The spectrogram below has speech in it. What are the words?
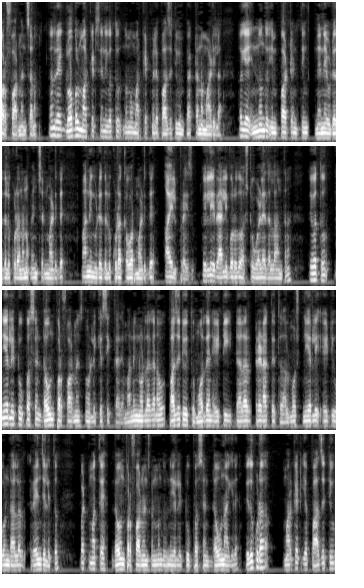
ಪರ್ಫಾರ್ಮೆನ್ಸ್ ಅನ್ನ. ಅಂದ್ರೆ ಗ್ಲೋಬಲ್ ಮಾರ್ಕೆಟ್ಸ್ ಏನು ಇವತ್ತು ನಮ್ಮ ಮಾರ್ಕೆಟ್ ಮೇಲೆ ಪಾಸಿಟಿವ್ ಇಂಪ್ಯಾಕ್ಟ್ ಅನ್ನ ಮಾಡಿಲ್ಲ. ಹಾಗೆ ಇನ್ನೊಂದು ಇಂಪಾರ್ಟೆಂಟ್ ಥಿಂಗ್ ನಿನ್ನೆ ವಿಡಿಯೋದಲ್ಲೂ ಕೂಡ ನಾನು ಮೆನ್ಷನ್ ಮಾಡಿದ್ದೆ. ಮಾರ್ನಿಂಗ್ ವಿಡಿಯೋದಲ್ಲೂ ಕೂಡ ಕವರ್ ಮಾಡಿದ್ದೆ ಆಯಿಲ್ ಪ್ರೈಸ್ ಇಲ್ಲಿ ರ್ಯಾಲಿ ಬರೋದು ಅಷ್ಟು ಒಳ್ಳೆಯದಲ್ಲ ಅಂತ ಇವತ್ತು nearly two percent down performance ನೋಡಲಿಕ್ಕೆ ಸಿಗ್ತಾ ಇದೆ. ಮಾರ್ನಿಂಗ್ ನೋಡಿದಾಗ ನಾವು ಪಾಸಿಟಿವ್ ಇತ್ತು. More than eighty dollar trade ಆಗ್ತಿತ್ತು almost nearly eighty one dollar range ಅಲ್ಲಿ ಇತ್ತು. ಬಟ್ ಮತ್ತೆ ಡೌನ್ ಪರ್ಫಾರ್ಮೆನ್ಸ್ ಬಂದು ನಿಯರ್ಲಿ ಟೂ ಪರ್ಸೆಂಟ್ ಡೌನ್ ಆಗಿದೆ. ಇದು ಕೂಡ ಮಾರ್ಕೆಟ್ಗೆ ಪಾಸಿಟಿವ್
